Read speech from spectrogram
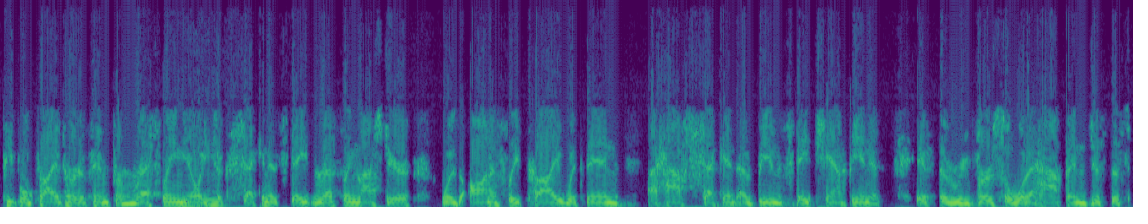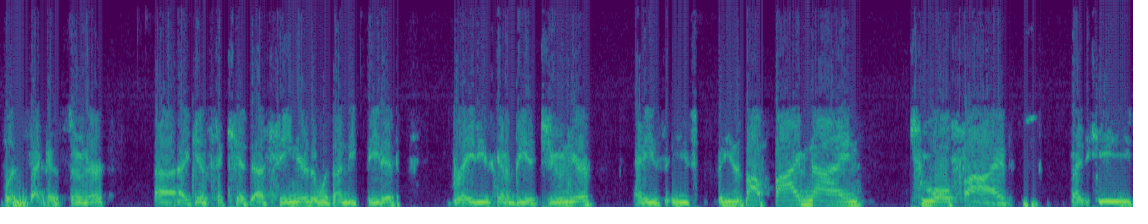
people probably have heard of him from wrestling. You know, mm-hmm. he took second at state in wrestling last year. Was honestly probably within a half second of being the state champion if if the reversal would have happened just a split second sooner uh, against a kid, a senior that was undefeated. Brady's going to be a junior, and he's he's he's about five nine, two oh five, but he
